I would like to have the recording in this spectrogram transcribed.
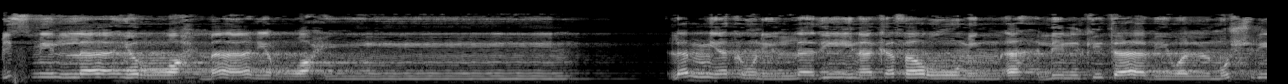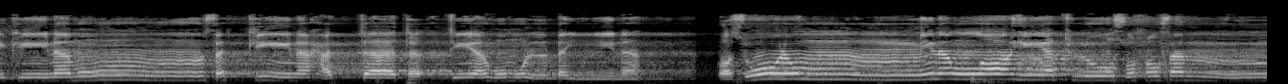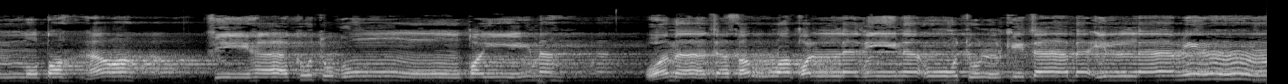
Bismillahirrahmanirrahim. Lam yakun alladhina kafaru min ahli alkitab wal mushrikin منفكين حتى تأتيهم البينة رسول من الله يتلو صحفا مطهرة فيها كتب قيمة وما تفرق الذين أوتوا الكتاب إلا من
